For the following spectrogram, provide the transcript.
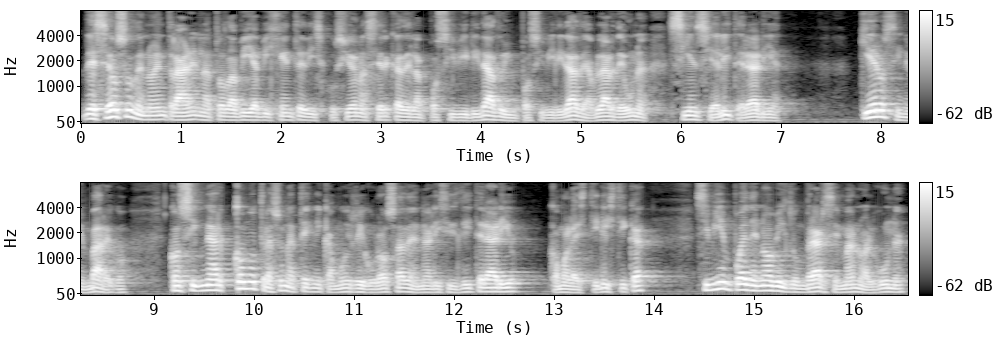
Deseoso de no entrar en la todavía vigente discusión acerca de la posibilidad o imposibilidad de hablar de una ciencia literaria, Quiero, sin embargo, consignar cómo tras una técnica muy rigurosa de análisis literario, como la estilística, si bien puede no vislumbrarse mano alguna,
